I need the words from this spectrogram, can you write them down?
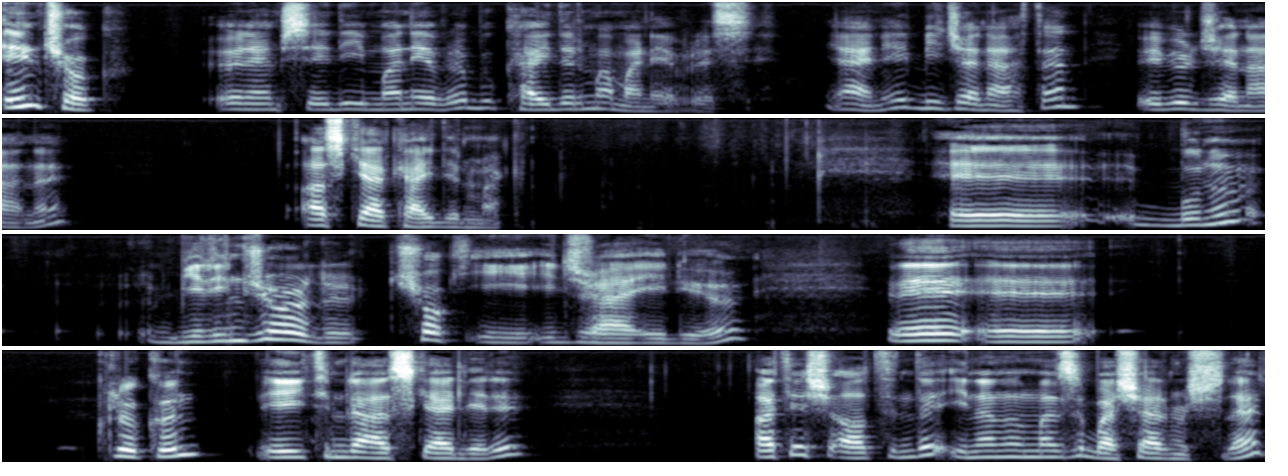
en çok önemsediği manevra bu kaydırma manevrası. Yani bir cenahtan öbür cenahını asker kaydırmak. Ee, bunu birinci ordu çok iyi icra ediyor ve e, Kluk'un eğitimli askerleri ateş altında inanılmazı başarmışlar.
